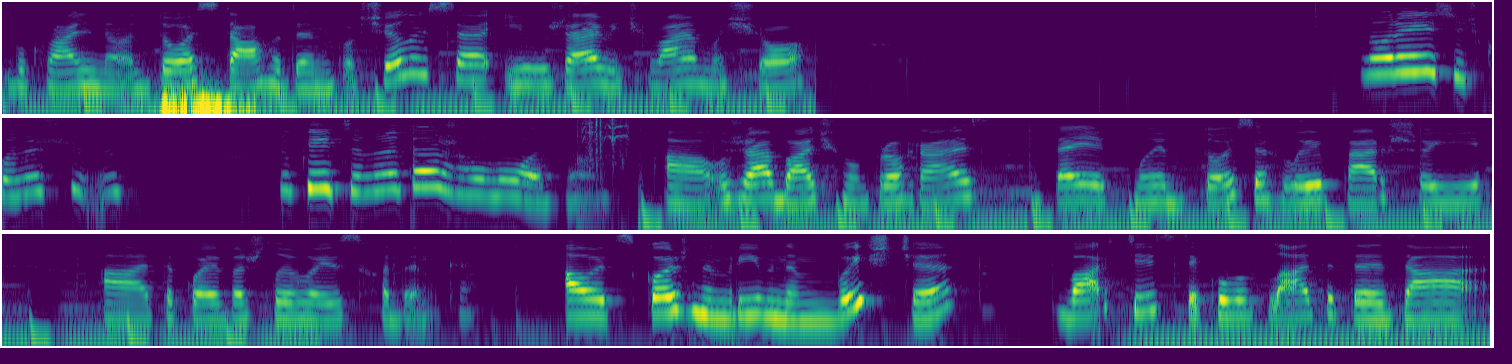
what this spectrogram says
буквально до 100 годин повчилися і вже відчуваємо, що. Ну, Рисічко, ну що. Ну, Киця, ну я теж голодна. А вже бачимо прогрес, те, як ми досягли першої а, такої важливої сходинки. А от з кожним рівнем вище вартість, яку ви платите за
